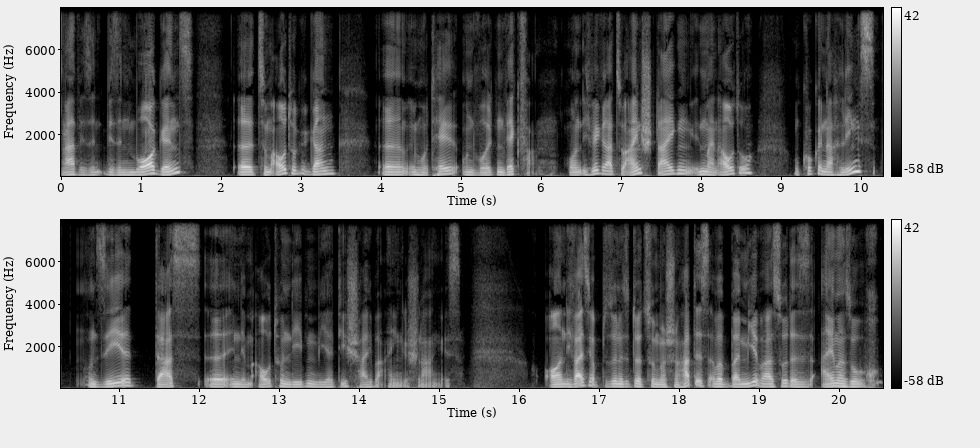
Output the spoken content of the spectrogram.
Ah, wir sind, wir sind morgens äh, zum Auto gegangen äh, im Hotel und wollten wegfahren. Und ich will gerade so einsteigen in mein Auto und gucke nach links und sehe, dass äh, in dem Auto neben mir die Scheibe eingeschlagen ist. Und ich weiß nicht, ob du so eine Situation mal schon hattest, aber bei mir war es so, dass es einmal so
